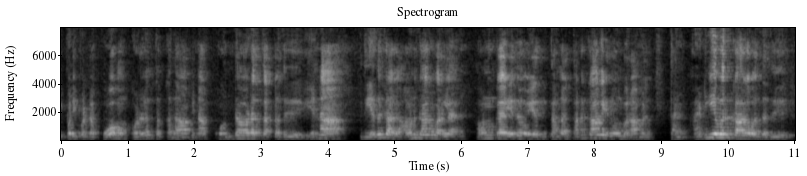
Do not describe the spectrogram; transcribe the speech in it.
இப்படிப்பட்ட கோபம் கொள்ளத்தக்கதா அப்படின்னா கொண்டாடத்தக்கது. ஏன்னா இது எதுக்காக? அவனுக்காக வரல. அவனுக்காக எதுவும் எது- தனக்காக எதுவும் வராமல் தன் அடியவருக்காக வந்தது.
